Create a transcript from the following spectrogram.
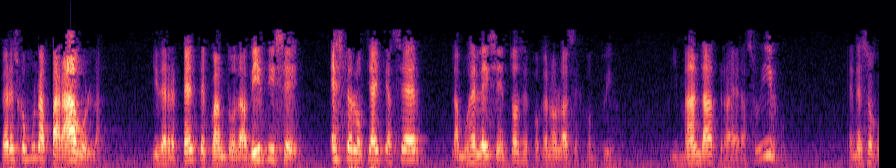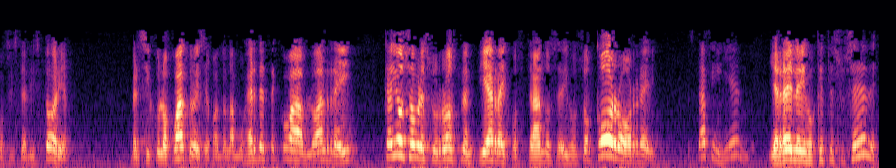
pero es como una parábola. Y de repente cuando David dice, esto es lo que hay que hacer, la mujer le dice, entonces, ¿por qué no lo haces con tu hijo? Y manda a traer a su hijo. En eso consiste la historia. Versículo 4 dice, cuando la mujer de Tecoa habló al rey, cayó sobre su rostro en tierra y postrándose dijo, socorro, oh rey. Está fingiendo. Y el rey le dijo, ¿qué te sucede?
